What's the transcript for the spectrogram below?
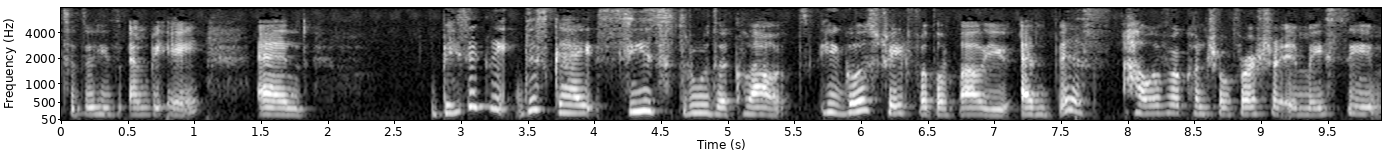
to do his MBA. And basically this guy sees through the clouds. He goes straight for the value. And this however controversial it may seem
